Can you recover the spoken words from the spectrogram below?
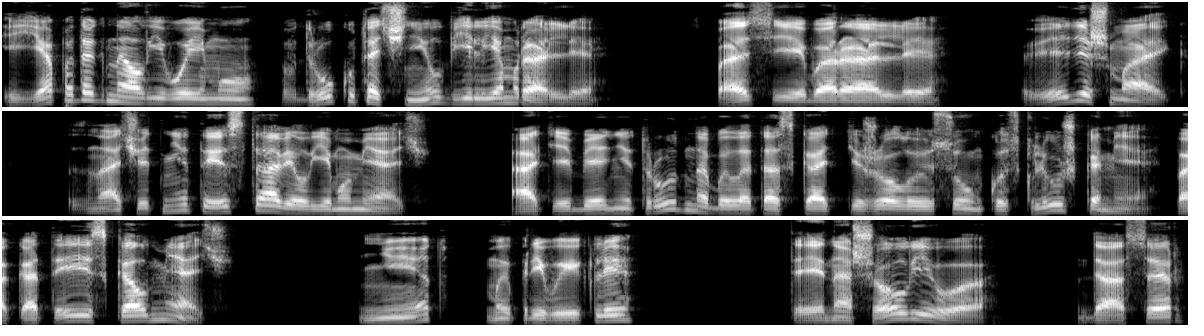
и я подогнал его ему», — вдруг уточнил Вильям Ралли. «Спасибо, Ралли. Видишь, Майк, Значит, не ты ставил ему мяч. А тебе не трудно было таскать тяжелую сумку с клюшками, пока ты искал мяч? Нет, мы привыкли. Ты нашел его? Да, сэр.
